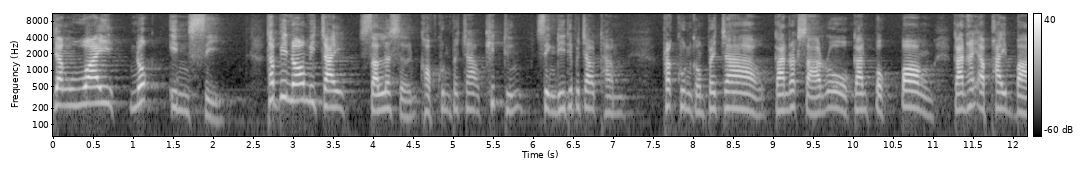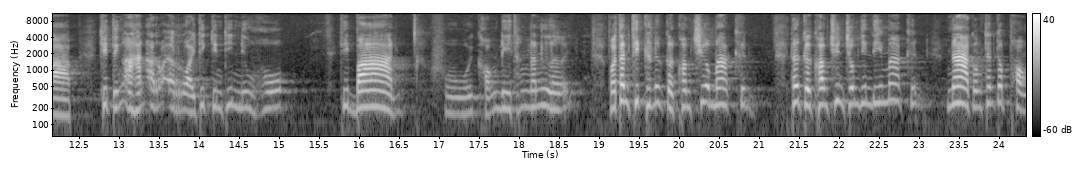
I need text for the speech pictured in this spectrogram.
อย่างวัยนกอินทรีถ้าพี่น้องมีใจสรรเสริญขอบคุณพระเจ้าคิดถึงสิ่งดีที่พระเจ้าทำพระคุณของพระเจ้า การรักษาโรค การปกป้อง การให้อภัยบาป คิดถึงอาหารอร่อยๆที่กินที่นิวโฮปที่บ้านโอ้ยของดีทั้งนั้นเลยพอท่านคิดท่านก็เกิดความเชื่อมากขึ้นท่านเกิดความชื่นชมยินดีมากขึ้น หน้าของท่านก็ผ่อง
